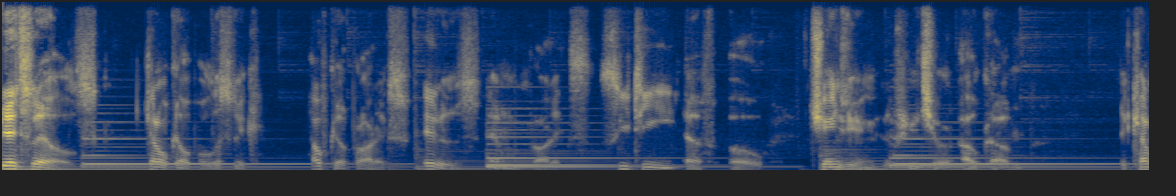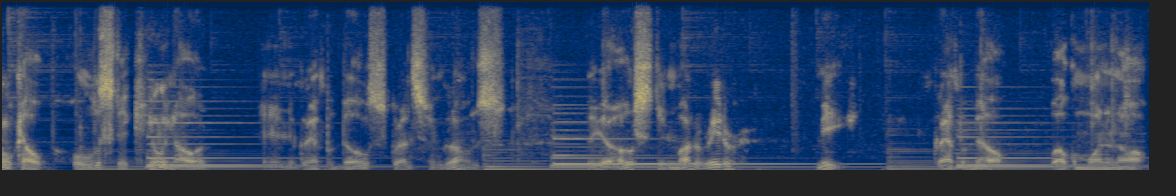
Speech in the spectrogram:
Bid sells kennel kelp holistic healthcare products. It is animal products. CTFO, changing the future outcome. The kennel kelp holistic healing hour, and the Grandpa Bill's grunts and groans. Your host and moderator, me, Grandpa Bill. Welcome, one and all.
